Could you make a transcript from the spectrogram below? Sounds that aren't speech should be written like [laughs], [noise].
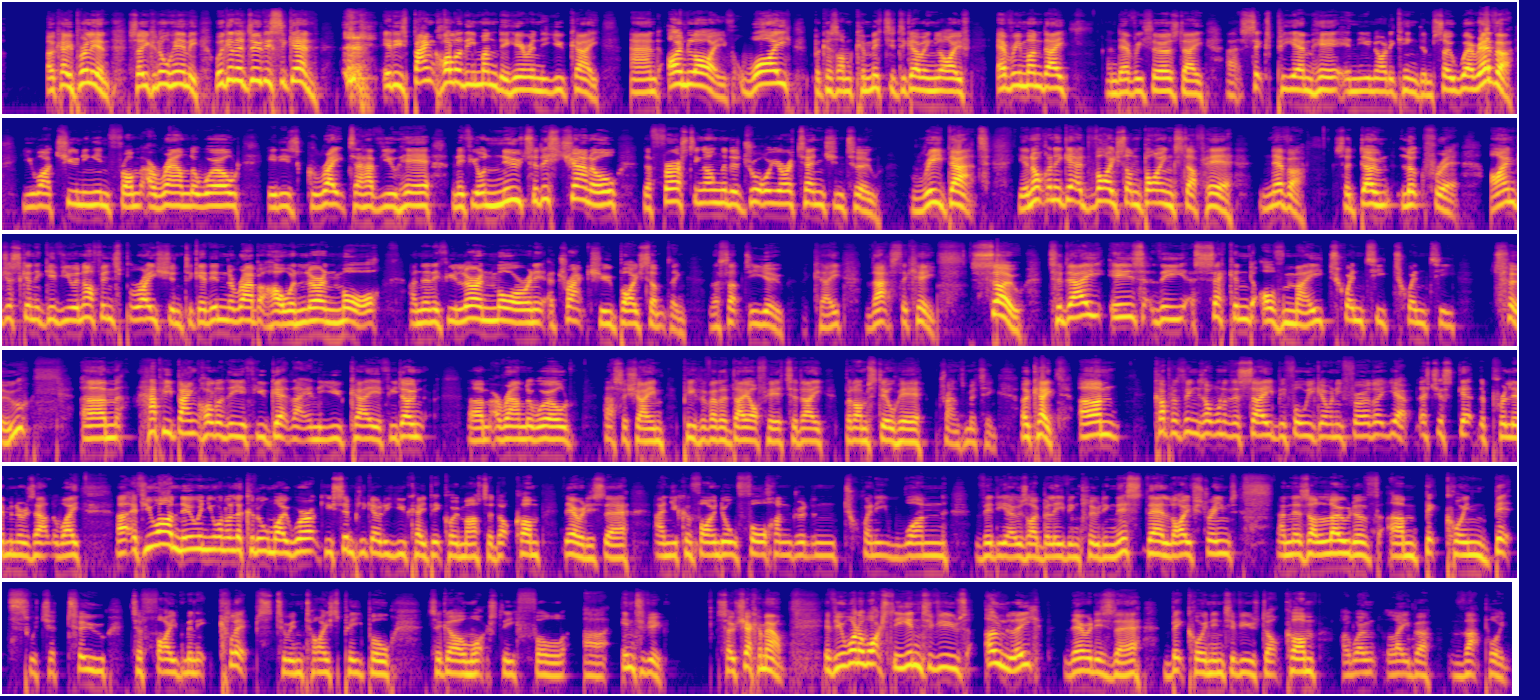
Okay, brilliant. So you can all hear me. We're going to do this again. [clears throat] it is Bank Holiday Monday here in the UK, and I'm live. Why? Because I'm committed to going live every Monday and every Thursday at 6 p.m. here in the United Kingdom. So, wherever you are tuning in from around the world, it is great to have you here. And if you're new to this channel, the first thing I'm going to draw your attention to read that. You're not going to get advice on buying stuff here. Never. So don't look for it. I'm just going to give you enough inspiration to get in the rabbit hole and learn more. And then if you learn more and it attracts you, buy something. That's up to you. Okay, that's the key. So today is the 2nd of May 2022. Um, happy bank holiday if you get that in the UK. If you don't, um, around the world, that's a shame. People have had a day off here today, but I'm still here transmitting. Okay. Um, couple of things I wanted to say before we go any further. Yeah, let's just get the preliminaries out of the way. Uh, if you are new and you want to look at all my work, you simply go to ukbitcoinmaster.com. There it is there. And you can find all 421 videos, I believe, including this. They're live streams. And there's a load of um, Bitcoin bits, which are two to five minute clips to entice people to go and watch the full uh, interview. So check them out. If you want to watch the interviews only, there it is there, bitcoininterviews.com. I won't labour that point.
